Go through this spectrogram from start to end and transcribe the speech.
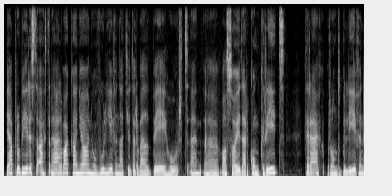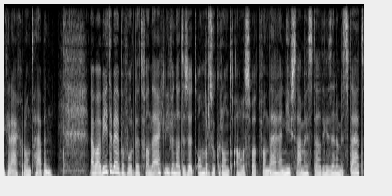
Ja, probeer eens te achterhalen. Wat kan jou een gevoel geven dat je er wel bij hoort? Uh, wat zou je daar concreet graag rond beleven, graag rond hebben. En wat weten wij bijvoorbeeld vandaag, lieve, dat is uit onderzoek rond alles wat vandaag aan nieuw samengestelde gezinnen bestaat.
